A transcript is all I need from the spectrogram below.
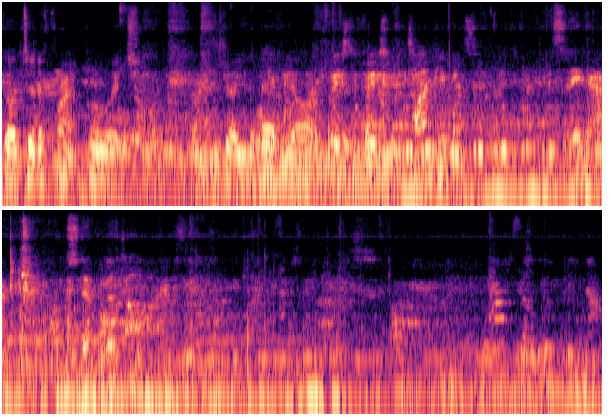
Go to the front porch. Show you the backyard. Face to face with the timekeepers? Say that. One step at a time. Absolutely not.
